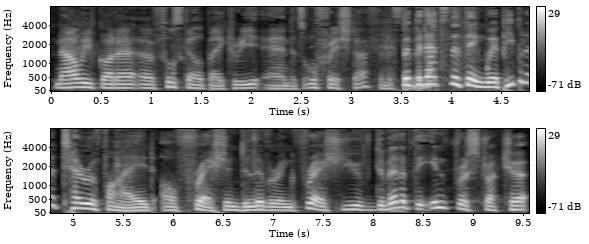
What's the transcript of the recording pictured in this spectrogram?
now we've got a, a full scale bakery and it's all fresh stuff. And it's but, but that's the thing where people are terrified of fresh and delivering fresh. You've developed the infrastructure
